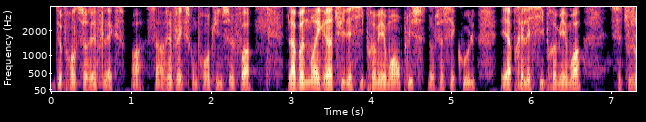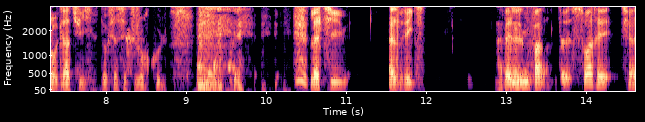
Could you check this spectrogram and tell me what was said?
de prendre ce réflexe. c'est un réflexe qu'on prend qu'une seule fois. L'abonnement est gratuit les six premiers mois en plus, donc ça c'est cool. Et après les six premiers mois, c'est toujours gratuit, donc ça c'est toujours cool. Là-dessus, Aldric, belle fin de soirée. Ciao,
